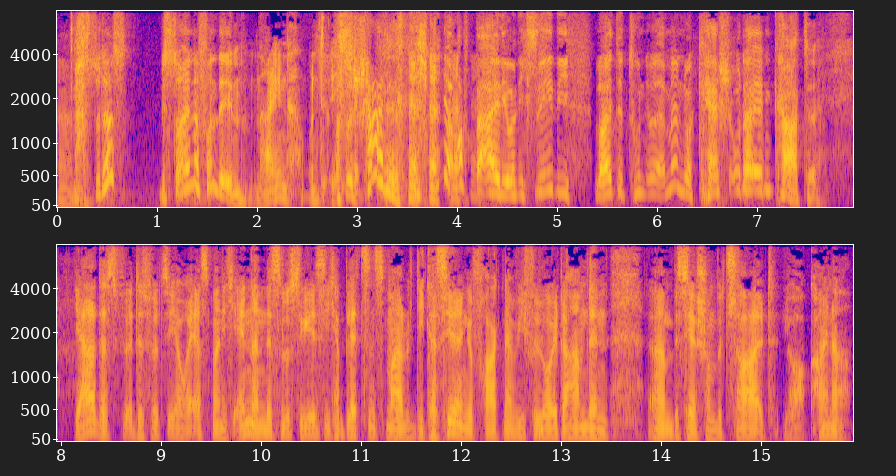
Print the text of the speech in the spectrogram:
Ähm, Machst du das? Bist du einer von denen? Nein. Und ich. Ach so, schade. Ich bin ja oft bei Aldi und ich sehe, die Leute tun immer nur Cash oder eben Karte. Ja, das, das wird sich auch erstmal nicht ändern. Das Lustige ist, ich habe letztens mal die Kassiererin gefragt, na, wie viele Leute haben denn ähm, bisher schon bezahlt? Ja, keiner.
